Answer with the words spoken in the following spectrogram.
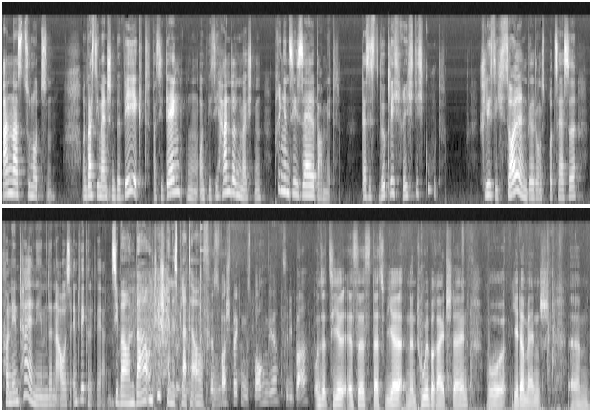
anders zu nutzen. Und was die Menschen bewegt, was sie denken und wie sie handeln möchten, bringen sie selber mit. Das ist wirklich richtig gut. Schließlich sollen Bildungsprozesse von den Teilnehmenden aus entwickelt werden. Sie bauen Bar- und Tischtennisplatte auf. Das Waschbecken, das brauchen wir für die Bar. Unser Ziel ist es, dass wir ein Tool bereitstellen, wo jeder Mensch ähm,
